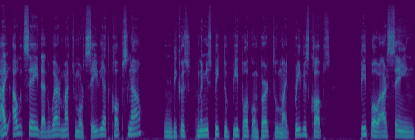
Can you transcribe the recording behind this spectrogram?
i, I would say that we're much more savvy at cops now mm. because when you speak to people compared to my previous cops people are saying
